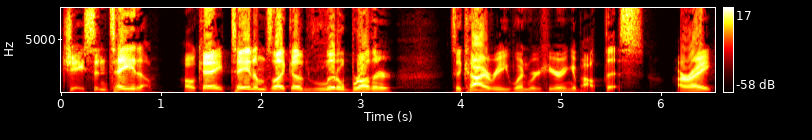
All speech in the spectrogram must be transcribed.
Jayson Tatum. Okay? Tatum's like a little brother to Kyrie when we're hearing about this. All right?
